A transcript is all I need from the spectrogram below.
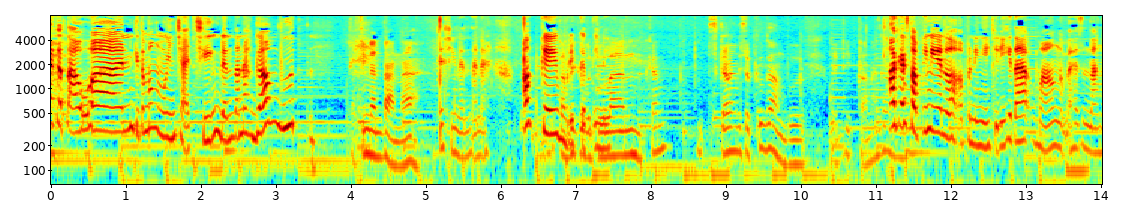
udah ketahuan kita mau ngomongin cacing dan tanah gambut Cacing dan tanah. cacing dan tanah oke Tapi berikut ini kan sekarang risetku gambut. Jadi tanah gambut. Oke stop ini adalah openingnya Jadi kita mau ngebahas tentang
